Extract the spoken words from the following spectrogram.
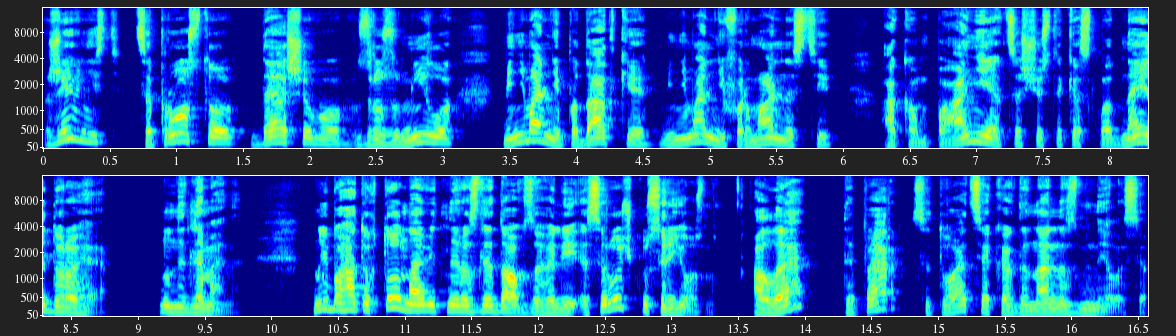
Живність це просто, дешево, зрозуміло, мінімальні податки, мінімальні формальності, а компанія це щось таке складне і дороге. Ну, не для мене. Ну і багато хто навіть не розглядав взагалі СРОчку серйозно. Але тепер ситуація кардинально змінилася.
